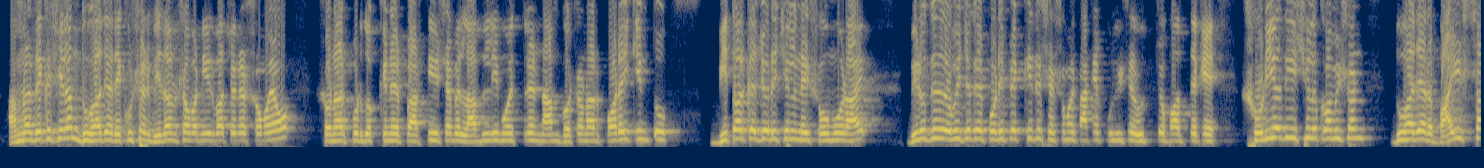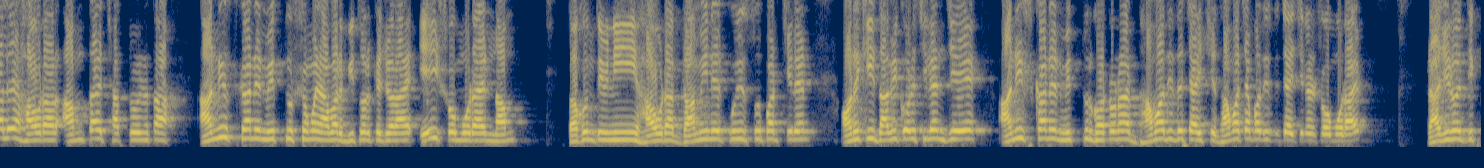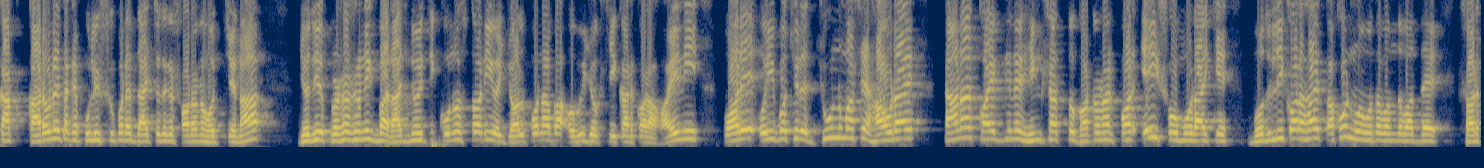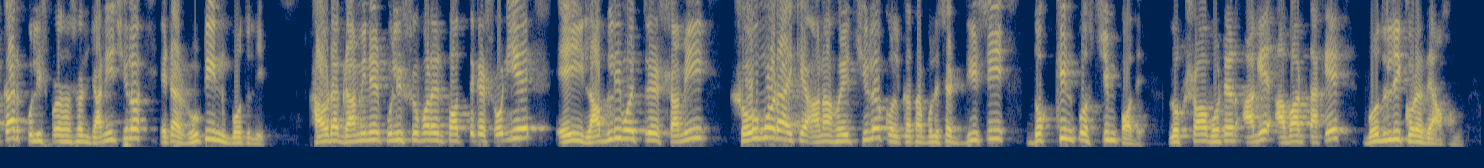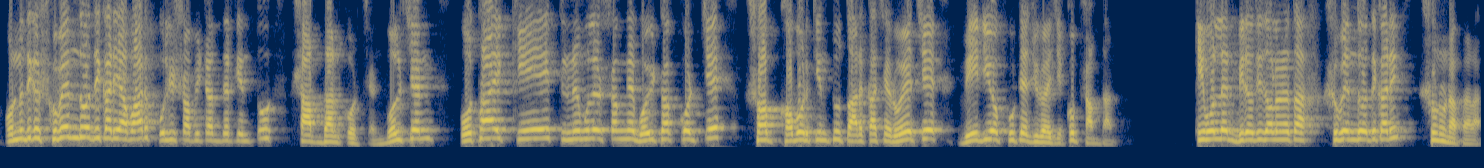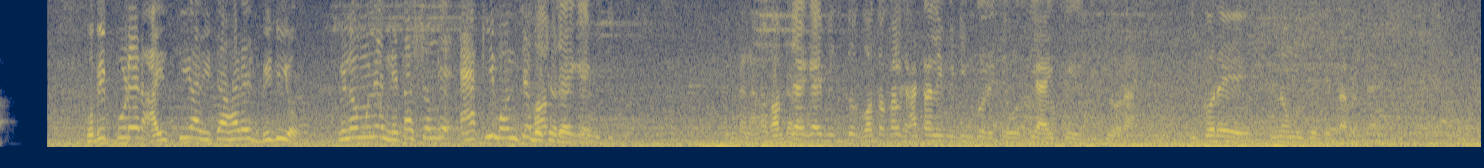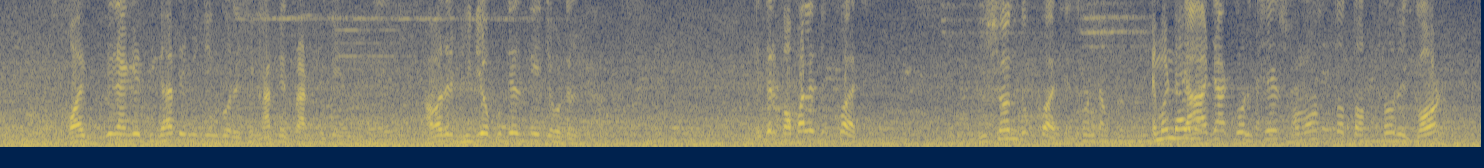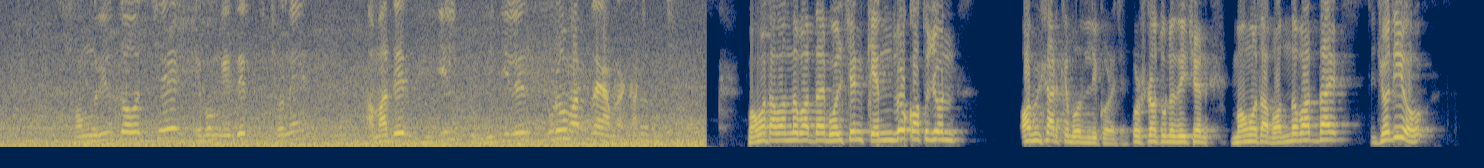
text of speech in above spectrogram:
আমরা দেখেছিলাম দু হাজার একুশের বিধানসভা নির্বাচনের সময়ও সোনারপুর দক্ষিণের প্রার্থী হিসেবে লাভলি মৈত্রের নাম ঘোষণার পরেই কিন্তু বিতর্কে জড়িয়েছিলেন এই সৌম্য রায়। বিরোধীদের অভিযোগের পরিপ্রেক্ষিতে সে সময় তাকে পুলিশের উচ্চ পদ থেকে সরিয়ে দিয়েছিল কমিশন। দু হাজার বাইশ সালে হাওড়ার আমতায় ছাত্রনেতা আনিস খানের মৃত্যুর সময় আবার বিতর্কে জড়ায় এই সৌম্য রায়ের নাম তখন তিনি হাওড়া গ্রামীণের পুলিশ সুপার ছিলেন। অনেকেই দাবি করেছিলেন যে আনিস খানের মৃত্যুর ঘটনা ধামা দিতে চাইছে ধামাচাপা দিতে চাইছিলেন সৌম্য রায়। রাজনৈতিক কারণে তাকে পুলিশ সুপারের দায়িত্ব থেকে সরানো হচ্ছে না। যদিও প্রশাসনিক বা রাজনৈতিক কোন স্তরই ওই জল্পনা বা অভিযোগ স্বীকার করা হয়নি। পরে ওই বছরের জুন মাসে হাওড়ায় টানা কয়েকদিনের হিংসাত্মক ঘটনার পর এই সৌম্য রায়কে বদলি করা হয়। তখন মমতা বন্দ্যোপাধ্যায় সরকার, পুলিশ প্রশাসন জানিয়েছিল, এটা রুটিন বদলি। হাওড়া গ্রামীণের পুলিশ সুপারের পদ থেকে সরিয়ে এই লাভলি মৈত্রের স্বামী সৌম্য রায়কে আনা হয়েছিল কলকাতা পুলিশের ডিসি দক্ষিণ পশ্চিম পদে। লোকসভা ভোটের আগে আবার তাকে বদলি করে দেওয়া হলো। অন্যদিকে শুভেন্দু অধিকারী আবার পুলিশ অফিসারদের কিন্তু সাবধান করছেন। বলছেন, কোথায় কে তৃণমূলের সঙ্গে বৈঠক করছে, সব খবর কিন্তু তার কাছে রয়েছে, ভিডিও ফুটেজ রয়েছে, খুব সাবধান। কি বললেন বিরোধী দলনেতা শুভেন্দু অধিকারী? শুনুন আপনারা। হবিবপুরের আইসি আর ইটাহারের ভিডিও তৃণমূলের নেতার সঙ্গে একই মঞ্চে বসে রয়েছে জায়গায় মিটিং সব জায়গায় মিটিং গতকাল ঘাটালে মিটিং করেছে ওসি আইসি এসডিপি ওরা কি করে তৃণমূলকে জেতানো যায়? কয়েকদিন আগে দীঘাতে মিটিং করেছে কাঁথের প্রার্থীকে। আমাদের ভিডিও ফুটেজ দিয়েছে হোটেল থেকে। এদের কপালে দুঃখ আছে। ভীষণ দুঃখ আছে এমন যা যা করছে সমস্ত তথ্য রেকর্ড সংগৃহীত হচ্ছে এবং এদের পিছনে আমাদের ভিজিল ভিজিলেন্স পুরো মাত্রায় আমরা কাজ করছি। মমতা বন্দ্যোপাধ্যায় বলছেন, কেন্দ্র কতজন অফিসারকে বদলি করেছে প্রশ্ন তুলে দিয়েছেন মমতা বন্দ্যোপাধ্যায়। যদিও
